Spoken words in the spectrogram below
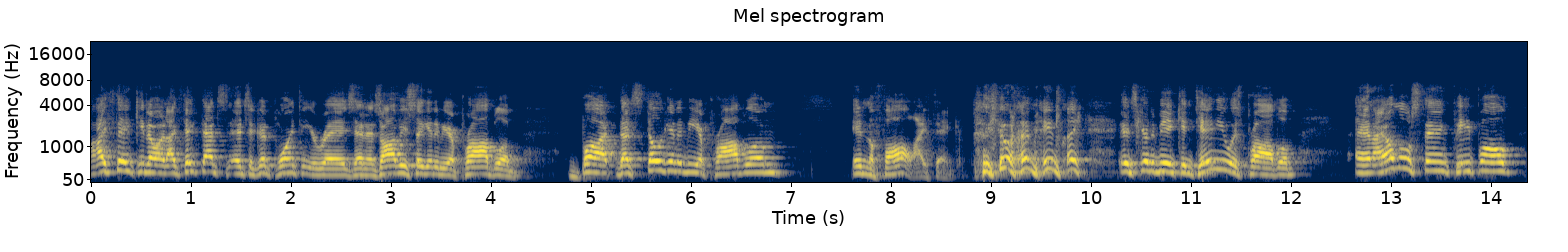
I think you know, and I think that's it's a good point that you raise, and it's obviously going to be a problem, but that's still going to be a problem in the fall. I think you know what I mean. Like it's going to be a continuous problem, and I almost think people,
